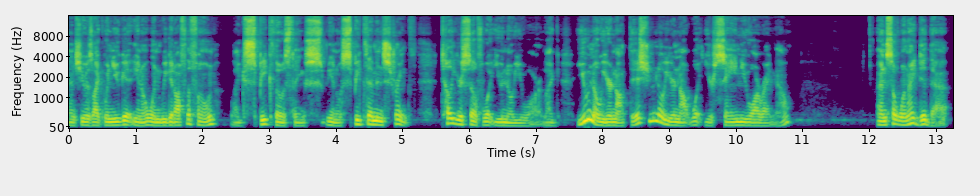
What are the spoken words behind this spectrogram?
And she was like when you get you know when we get off the phone like speak those things you know speak them in strength. Tell yourself what you know you are. Like you know you're not this. You know you're not what you're saying you are right now. And so when i did that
